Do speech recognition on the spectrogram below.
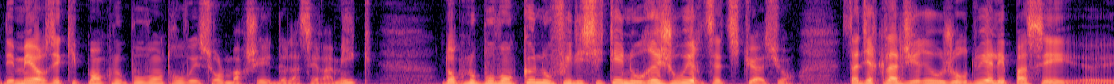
des meilleurs équipements que nous pouvons trouver sur le marché de la céramique. Donc nous pouvons que nous féliciter, nous réjouir de cette situation. C'est-à-dire que l'Algérie aujourd'hui, elle est passée, euh,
